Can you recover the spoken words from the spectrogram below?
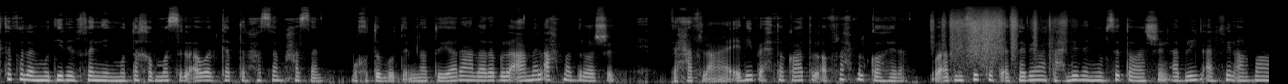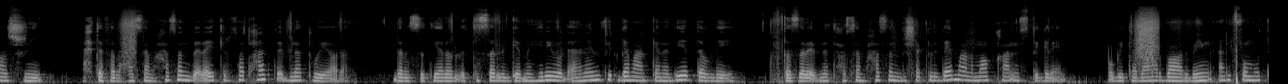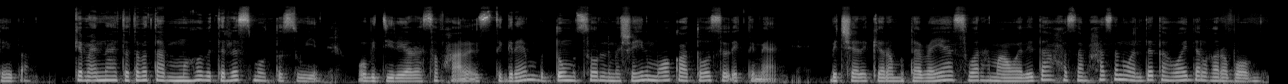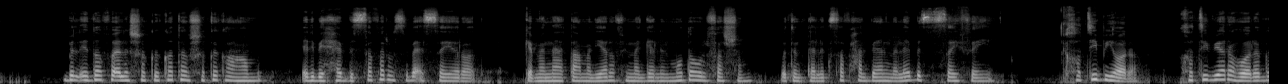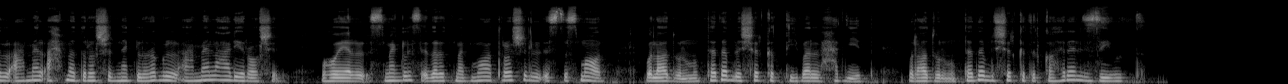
احتفل المدير الفني لمنتخب مصر الأول كابتن حسام حسن بخطوبة ابنته يارا على رجل الأعمال أحمد راشد في حفل عائلي بإحدى قاعات الأفراح بالقاهرة وقبل ستة أسابيع وتحديدا يوم 26 أبريل 2024 احتفل حسام حسن بقراية الفاتحة ابنته يارا درست يارا الاتصال الجماهيري والإعلامي في الجامعة الكندية الدولية تظهر ابنة حسام حسن بشكل دائم على موقع انستجرام وبيتابعها 44 ألف متابع كما أنها تتمتع بموهبة الرسم والتصوير وبتدير يارا صفحة على الإنستجرام بتضم صور لمشاهير مواقع التواصل الاجتماعي. بتشارك يارا متابعيها صورها مع والدها حسام حسن والدتها هويدا الغرباوي. بالإضافة إلى شقيقتها وشقيقها عمرو اللي بيحب السفر وسباق السيارات. كما أنها تعمل يارا في مجال الموضة والفاشن وتمتلك صفحة لبيع الملابس الصيفية. خطيب يارا خطيب يارا هو رجل الأعمال أحمد راشد نجل رجل الأعمال علي راشد. وهو رئيس مجلس إدارة مجموعة راشد للاستثمار والعضو المنتدب لشركة طيبة للحديد والعضو المنتدب لشركة القاهرة للزيوت.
